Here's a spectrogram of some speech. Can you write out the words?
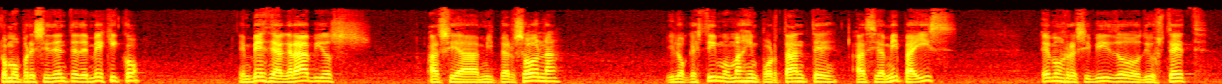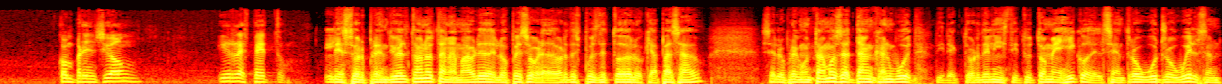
como presidente de México, en vez de agravios hacia mi persona y lo que estimo más importante hacia mi país, hemos recibido de usted comprensión y respeto. ¿Le sorprendió el tono tan amable de López Obrador después de todo lo que ha pasado? Se lo preguntamos a Duncan Wood, director del Instituto México del Centro Woodrow Wilson,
